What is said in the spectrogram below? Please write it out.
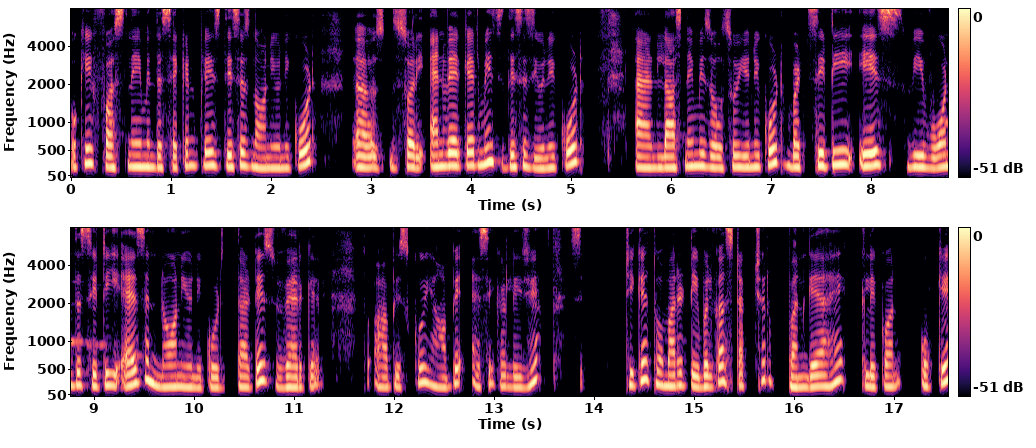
okay first name in the second place this is non-unicode uh, sorry and varchar means this is unicode and last name is also unicode but city is we want the city as a non-unicode that is varchar तो आप इसको यहाँ पे ऐसे कर लीजिए ठीक है तो हमारे टेबल का स्ट्रक्चर बन गया है click on okay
